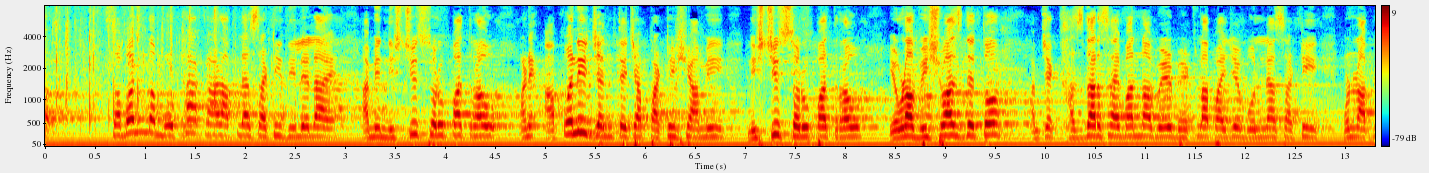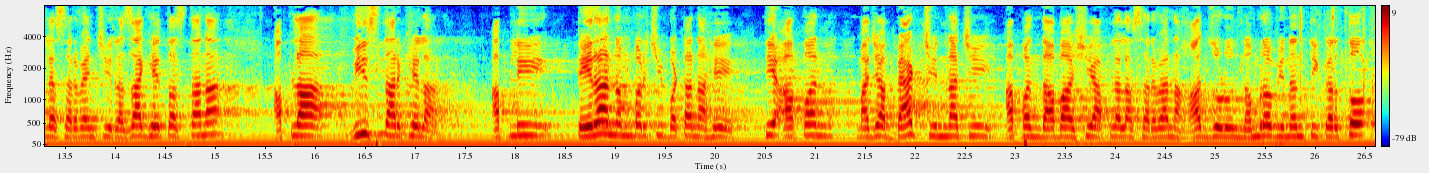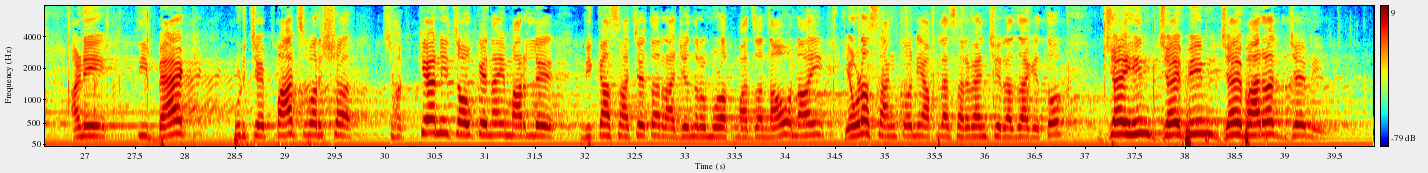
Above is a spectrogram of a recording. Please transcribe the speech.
संबंध मोठा काळ आपल्यासाठी दिलेला आहे. आम्ही निश्चित स्वरूपात राहू आणि आपणही जनतेच्या पाठीशी आम्ही निश्चित स्वरूपात राहू एवढा विश्वास देतो. आमच्या खासदार साहेबांना वेळ भेटला पाहिजे बोलण्यासाठी. म्हणून आपल्या सर्वांची रजा घेत असताना आपला वीस तारखेला आपली तेरा नंबरची बटन आहे. ती आपण माझ्या बॅट चिन्हाची आपण दाबा अशी आपल्याला सर्वांना हात जोडून नम्र विनंती करतो. आणि ती बॅट पुढचे पाच वर्ष झक्क्यानी चौके नाही मारले. विकासाचे तर राजेंद्र मुळक माझं नाव नाही. एवढं सांगतो आणि आपल्या सर्वांची रजा घेतो. जय हिंद जय भीम जय भारत जय भीम.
